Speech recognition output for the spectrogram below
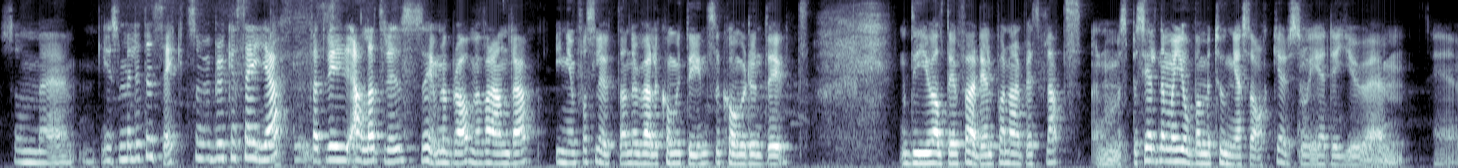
Som eh, är som en liten sekt som vi brukar säga. För att vi alla trivs så himla bra med varandra. Ingen får sluta, när du väl har kommit in så kommer du inte ut. Och det är ju alltid en fördel på en arbetsplats. Mm, Speciellt när man jobbar med tunga saker så är det ju eh, eh,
